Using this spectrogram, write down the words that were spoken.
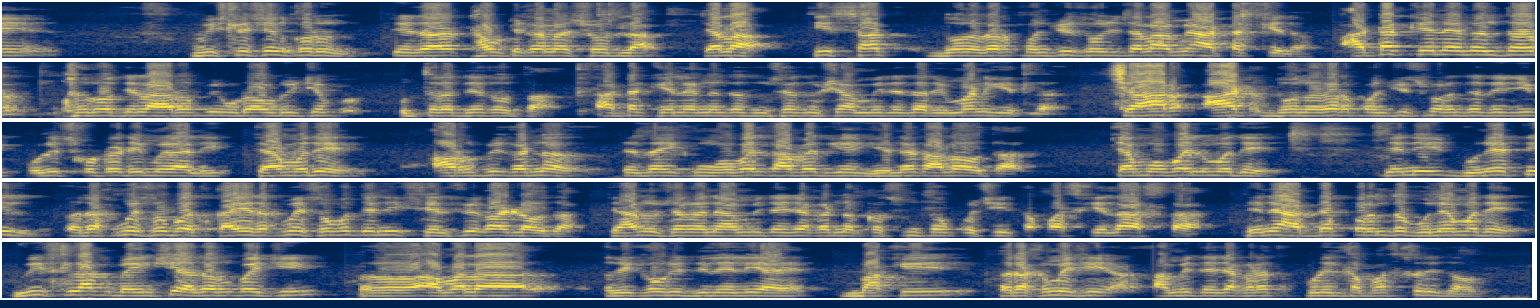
विश्लेषण करून त्याचा ठाव ठिकाणा शोधला. त्याला तीस सात दोन हजार पंचवीस रोजी त्याला आम्ही अटक केलं. अटक केल्यानंतर सुरुवातीला आरोपी उडाउडीचे उत्तर देत होता. अटक केल्यानंतर दुसऱ्या दिवशी आम्ही त्याचा रिमांड घेतलं. चार आठ दोन हजार पंचवीसपर्यंत त्याची पोलीस कोठडी मिळाली. त्यामध्ये आरोपीकडनं त्याचा एक मोबाईल ताब्यात घे घेण्यात आला होता. त्या मोबाईलमध्ये त्यांनी गुन्ह्यातील रकमेसोबत काही रकमेसोबत त्यांनी सेल्फी काढला होता. त्या अनुषंगाने आम्ही त्याच्याकडनं कसून चौकशी तपास केला असता त्याने अद्यापपर्यंत गुन्ह्यामध्ये वीस लाख ब्याऐंशी हजार रुपयाची आम्हाला रिकव्हरी दिलेली आहे. बाकी रकमेची आम्ही त्याच्याकडे पुढील तपास करीत आहोत.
